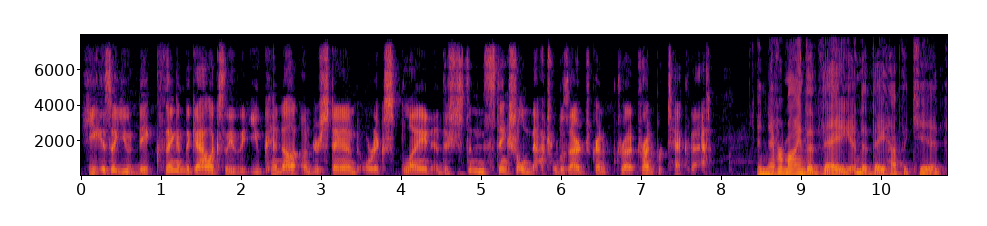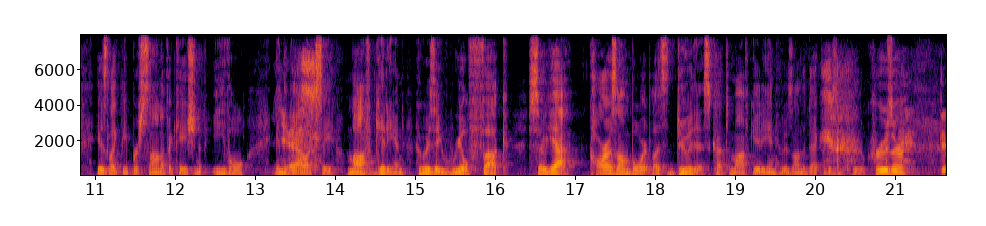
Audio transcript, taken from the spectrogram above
he is a unique thing in the galaxy that you cannot understand or explain, and there's just an instinctual, natural desire to try and, try, try and protect that. And never mind that they and that they have the kid is like the personification of evil in the Yes. galaxy. Moff Gideon, who is a real fuck. So yeah, Cara's on board. Let's do this. Cut to Moff Gideon, who is on the deck of his Imperial cruiser. D-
